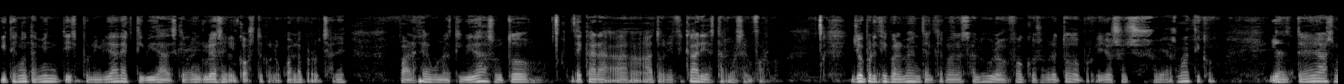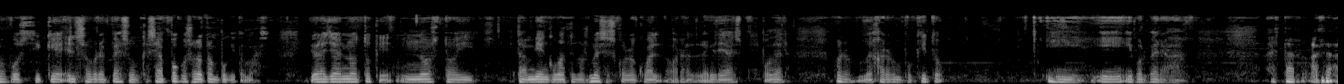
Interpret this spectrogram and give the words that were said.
y tengo también disponibilidad de actividades que van incluidas en el coste, con lo cual aprovecharé para hacer alguna actividad, sobre todo de cara a, a tonificar y a estar más en forma. Yo principalmente el tema de la salud lo enfoco sobre todo porque yo soy, soy asmático y al tener asma pues sí que el sobrepeso, aunque sea poco, se nota un poquito más. Y ahora ya noto que no estoy tan bien como hace unos meses, con lo cual ahora la idea es poder, bueno, mejorar un poquito y, y, y volver a, a estar, a, a,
